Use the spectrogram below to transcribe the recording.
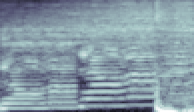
No, no, no.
